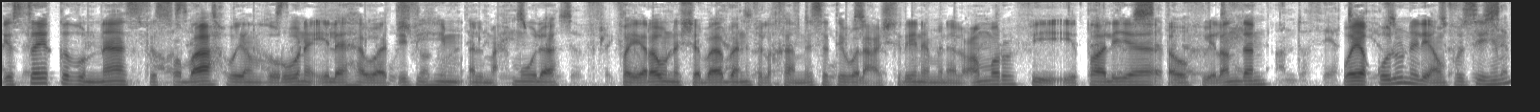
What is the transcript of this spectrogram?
يستيقظ الناس في الصباح وينظرون إلى هواتفهم المحمولة فيرون شبابا في الخامسة والعشرين من العمر في إيطاليا أو في لندن ويقولون لأنفسهم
